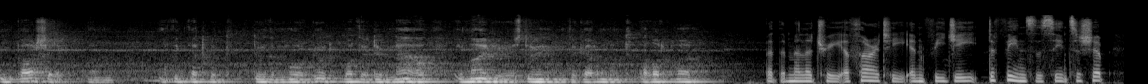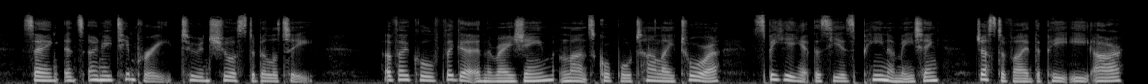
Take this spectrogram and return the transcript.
impartially. And I think that would do them more good. What they're doing now, in my view, is doing the government a lot of harm. But the military authority in Fiji defends the censorship, saying it's only temporary to ensure stability. A vocal figure in the regime, Lance Corporal Tale Tora, speaking at this year's PINA meeting, justified the PER,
